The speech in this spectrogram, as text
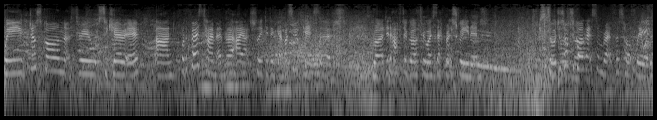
We've just gone through security and for the first time ever I actually didn't get my suitcase searched but I did have to go through a separate screening. So we just have to go get some breakfast hopefully with the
